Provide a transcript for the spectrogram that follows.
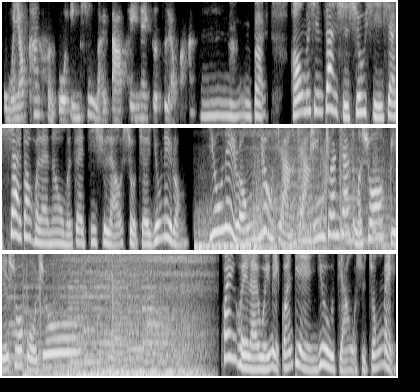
我们要看很多因素来搭配那个治疗方案。嗯，明白。好，我们先暂时休息一下，下一段回来呢，我们再继续聊。守着 U 内容，U 内容又讲讲，听专家怎么说，别说博主。欢迎回来，唯美观点又讲，我是中美。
